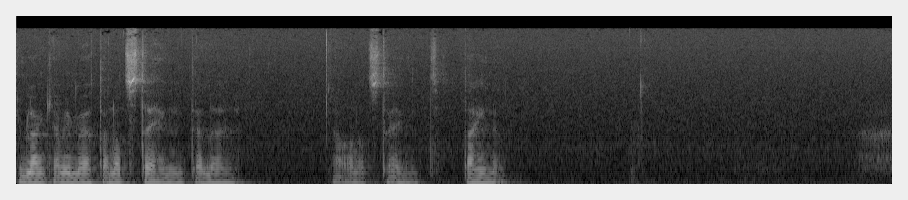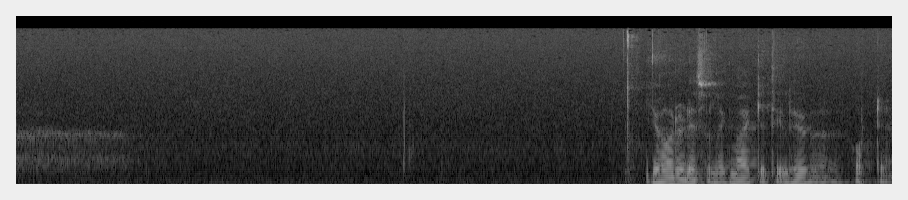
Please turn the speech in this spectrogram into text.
Ibland kan vi möta något strängt eller ja, något strängt där inne. Gör du det så lägg märke till hur hårt det är.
